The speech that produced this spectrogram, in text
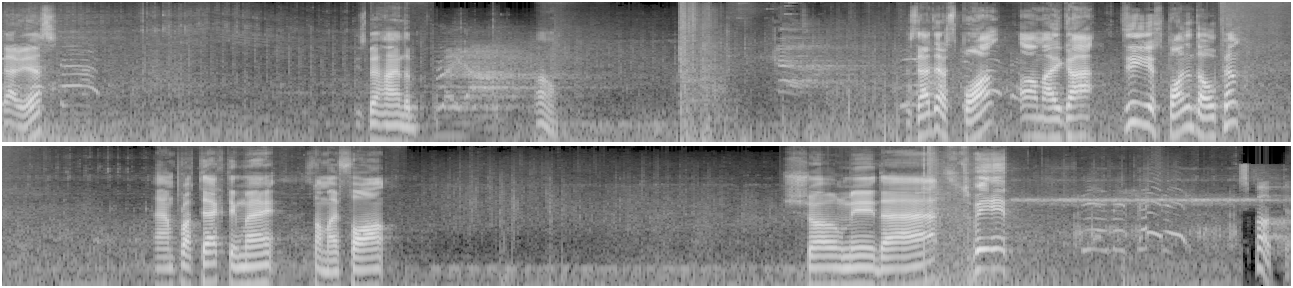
There he is. He's behind the... Oh. Is that their spawn? Oh my god. Did he spawn in the open? I'm protecting me. It's not my fault. Show me that. Sweet! Spot.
